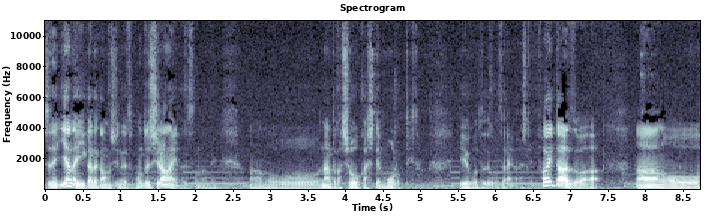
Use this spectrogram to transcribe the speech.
と、ね、嫌な言い方かもしれないです。本当に知らないのでそんなね、あのなんとか消化してもろってということでございまして。ファイターズはあの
